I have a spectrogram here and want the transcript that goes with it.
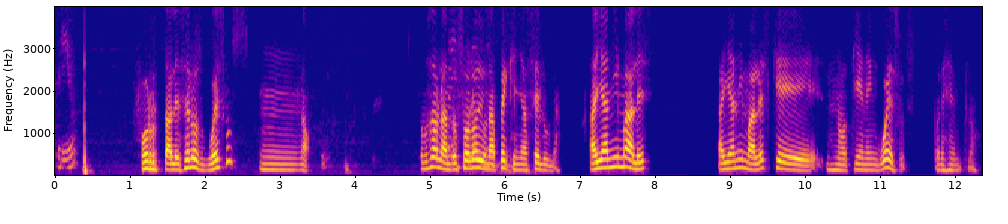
creo. ¿Fortalece los huesos? Mm, no. Estamos hablando solo de una pequeña célula. Hay animales, hay animales que no tienen huesos, por ejemplo.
